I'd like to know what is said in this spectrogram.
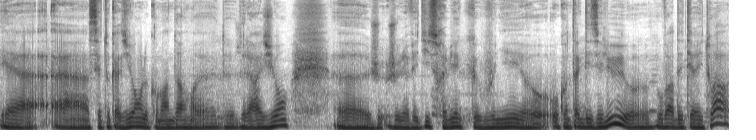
Et à, cette occasion, le commandant de, la région, je, je l'avais dit, ce bien que vous veniez au, au contact des élus, au voir des territoires,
